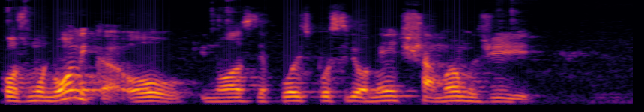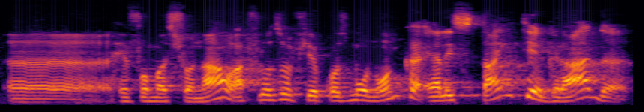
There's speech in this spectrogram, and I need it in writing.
cosmonômica, ou que nós depois, posteriormente, chamamos de uh, reformacional, a filosofia cosmonômica, ela está integrada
